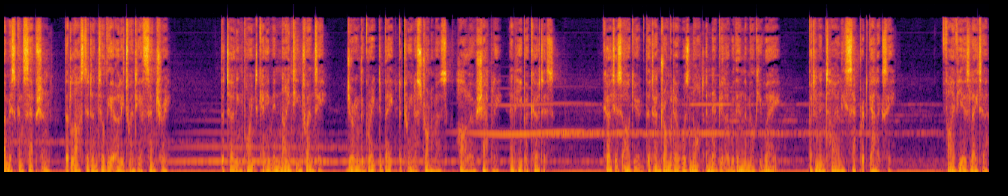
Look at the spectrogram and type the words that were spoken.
a misconception that lasted until the early 20th century. The turning point came in 1920, during the great debate between astronomers Harlow Shapley and Heber Curtis. Curtis argued that Andromeda was not a nebula within the Milky Way, but an entirely separate galaxy. Five years later,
